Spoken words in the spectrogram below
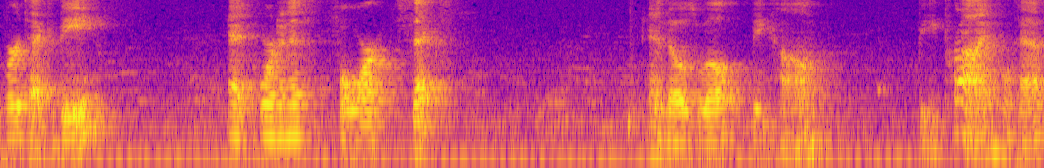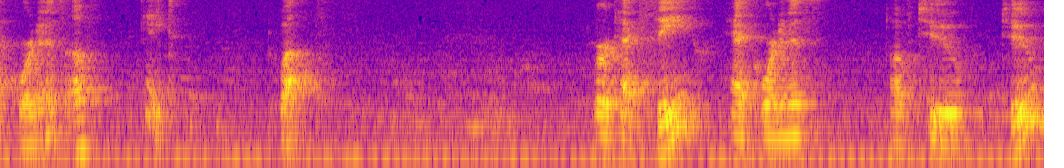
Vertex B had coordinates 4, 6 and those will become B prime will have coordinates of 8, 12. Vertex C had coordinates of 2, 2.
